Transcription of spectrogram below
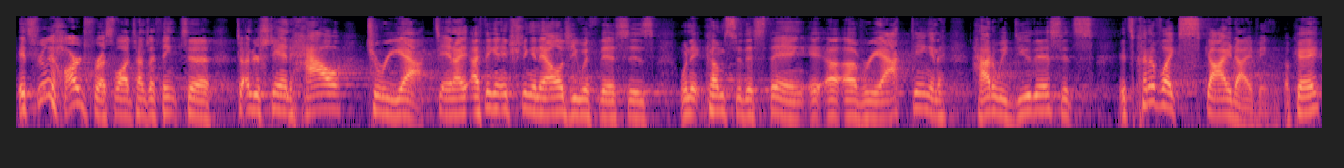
it's really hard for us a lot of times, I think, to, to understand how to react. And I, I think an interesting analogy with this is when it comes to this thing uh, of reacting and how do we do this, it's, it's kind of like skydiving, okay?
